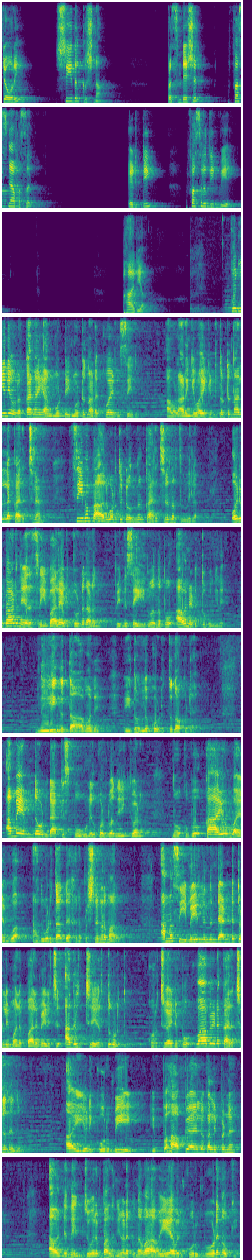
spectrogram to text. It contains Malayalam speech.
Story Sheethal Krishna. Presentation Fasna Fasal. Editing Fasaluddin V I. ഭാര്യ. കുഞ്ഞിനെ ഉറക്കാനായി അങ്ങോട്ടും ഇങ്ങോട്ടും നടക്കുമായിരുന്നു സേതു. അവളാണെങ്കിൽ വൈകിട്ട് തൊട്ട് നല്ല കരച്ചിലാണ്. സീമ പാൽ കൊടുത്തിട്ടൊന്നും കരച്ചിൽ നിർത്തുന്നില്ല. ഒരുപാട് നേരം ശ്രീബാല എടുത്തുകൊണ്ട് നടന്നു. പിന്നെ സേതു വന്നപ്പോൾ അവൻ എടുത്തു കുഞ്ഞിനെ. നീ ഇങ്ങ് താ മോനെ. ഇതൊന്ന് കൊടുത്തു നോക്കട്ടെ. അമ്മ എന്തോ ഉണ്ടാക്കി സ്പൂണിൽ കൊണ്ടുവന്നിരിക്കുവാണ്. നോക്കുമ്പോൾ കായവും വയമ്പുക അത് കൊടുത്താൽ ദഹന പ്രശ്നങ്ങൾ മാറും. അമ്മ സീമയിൽ നിന്നും രണ്ട് തുള്ളി മുലപ്പാൽ മേടിച്ച് അതിൽ ചേർത്ത് കൊടുത്തു. കുറച്ച് കഴിഞ്ഞപ്പോൾ വാവയുടെ കരച്ചിൽ നിന്നു. അയ്യടി കുറുമ്പി ഇപ്പോൾ ഹാപ്പി ആയല്ലോ കള്ളിപ്പെണ്ണ്. അവന്റെ നെഞ്ചോരം പതിഞ്ഞു കിടക്കുന്ന വാവയെ അവൻ കുറുമ്പോടെ നോക്കി.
